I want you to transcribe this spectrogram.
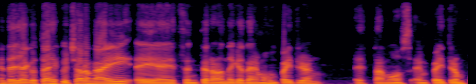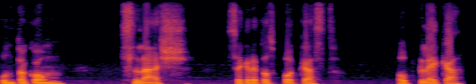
Gente, ya que ustedes escucharon ahí, eh, se enteraron de que tenemos un Patreon. Estamos en patreon.com slash secretos podcast o pleca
